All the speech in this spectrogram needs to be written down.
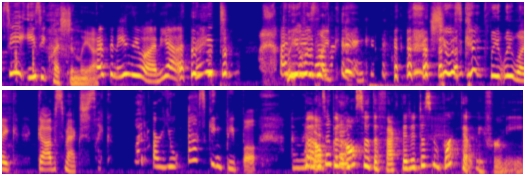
see, easy question, Leah. That's an easy one, yeah. Right? I Leah was like- think. she was completely like gobsmacked. She's like, "What are you asking people?" I'm like, well, okay." but also the fact that it doesn't work that way for me.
